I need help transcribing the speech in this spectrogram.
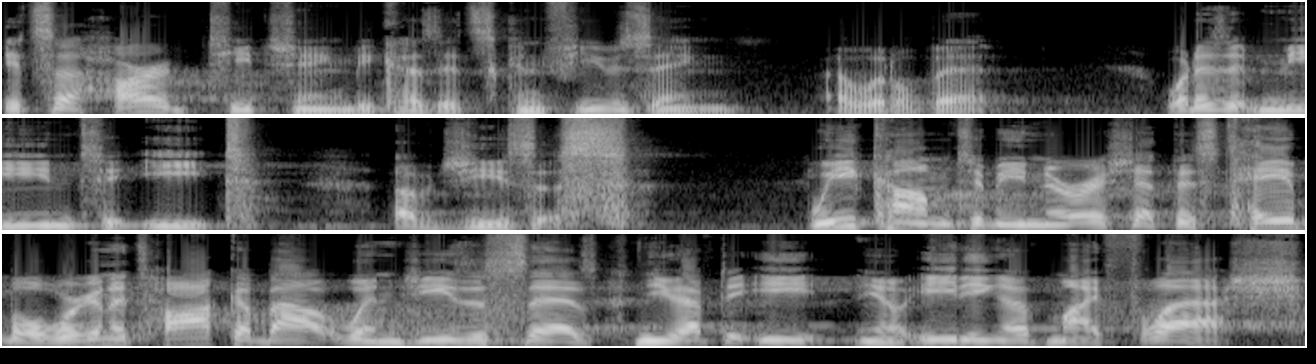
It's a hard teaching because it's confusing a little bit. What does it mean to eat of Jesus? We come to be nourished at this table. We're going to talk about when Jesus says, you have to eat, you know, eating of my flesh,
